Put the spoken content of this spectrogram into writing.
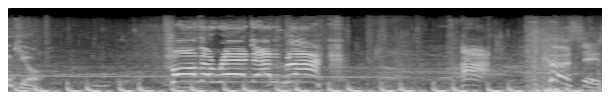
Thank you. For the red and black! Ah, curses!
